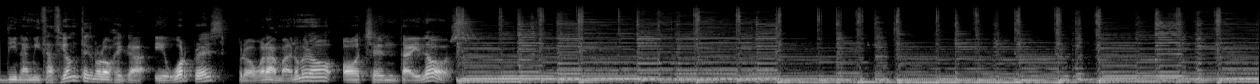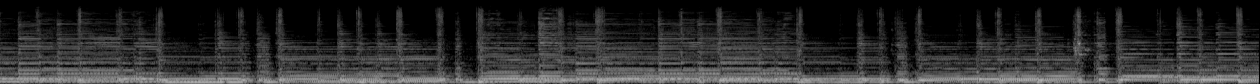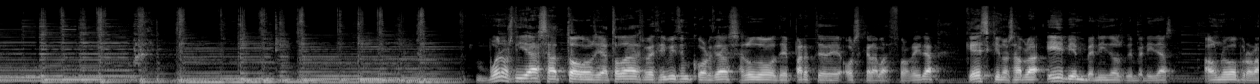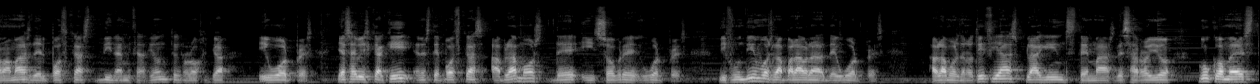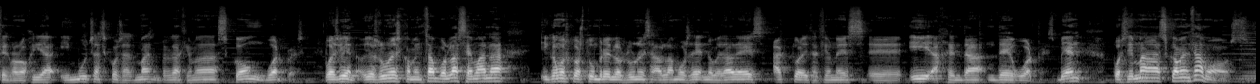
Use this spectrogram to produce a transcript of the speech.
Dinamización Tecnológica y WordPress, programa número 82. Buenos días a todos y a todas. Recibid un cordial saludo de parte de Óscar Abad Forgueira, que es quien nos habla, y bienvenidos, bienvenidas a un nuevo programa más del podcast Dinamización Tecnológica y WordPress. Ya sabéis que aquí, en este podcast, hablamos de y sobre WordPress. Difundimos la palabra de WordPress. Hablamos de noticias, plugins, temas, desarrollo, WooCommerce, tecnología y muchas cosas más relacionadas con WordPress. Pues bien, hoy es lunes, comenzamos la semana y como es costumbre, los lunes hablamos de novedades, actualizaciones eh, y agenda de WordPress. Bien, pues sin más, comenzamos.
